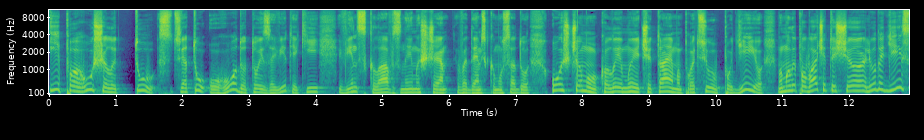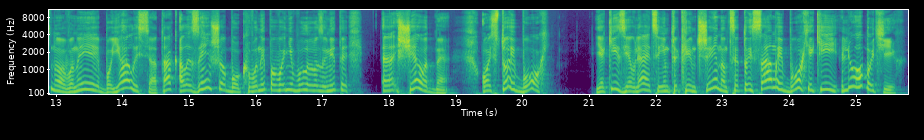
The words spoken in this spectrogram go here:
і порушили ту святу угоду, той завіт, який він склав з ними ще в Едемському саду. Ось чому, коли ми читаємо про цю подію, ми могли побачити, що люди дійсно вони боялися, так, але з іншого боку, вони повинні були розуміти е, ще одне: ось той Бог. Який з'являється їм таким чином, це той самий Бог, який любить їх.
